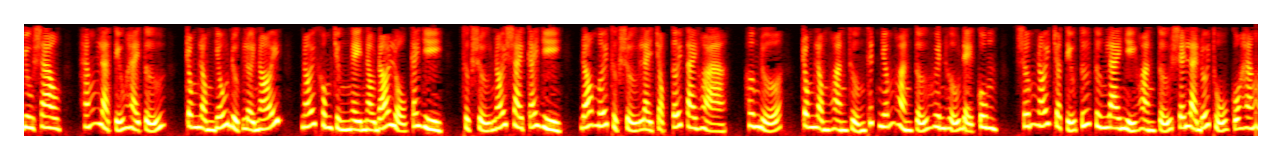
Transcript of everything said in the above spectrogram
dù sao, hắn là tiểu hài tử, trong lòng giấu được lời nói, nói không chừng ngày nào đó lộ cái gì, thực sự nói sai cái gì, đó mới thực sự là chọc tới tai họa, hơn nữa, trong lòng hoàng thượng thích nhóm hoàng tử huynh hữu đệ cung, sớm nói cho tiểu tứ tương lai nhị hoàng tử sẽ là đối thủ của hắn,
